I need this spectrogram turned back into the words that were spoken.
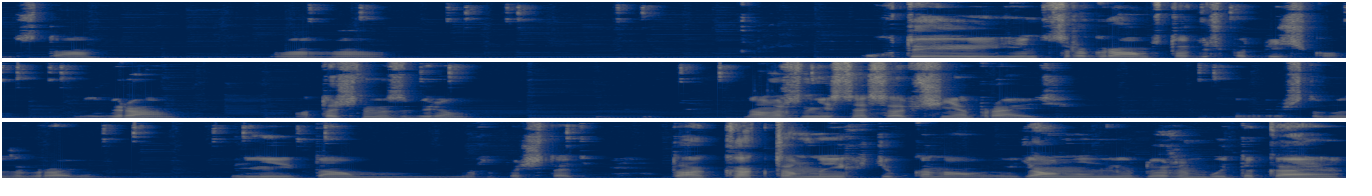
инста. Ага. Ух ты инстаграм 100 тысяч подписчиков. Забираем. А точно мы заберем? Нам нужно единственное сообщение отправить э, чтобы мы забрали. Или там нужно посчитать так как там на их youtube канал? Явно у них должен быть такая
